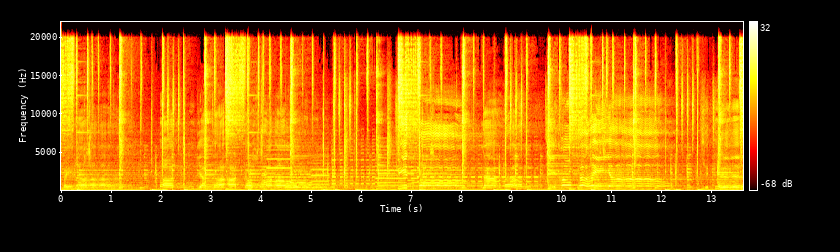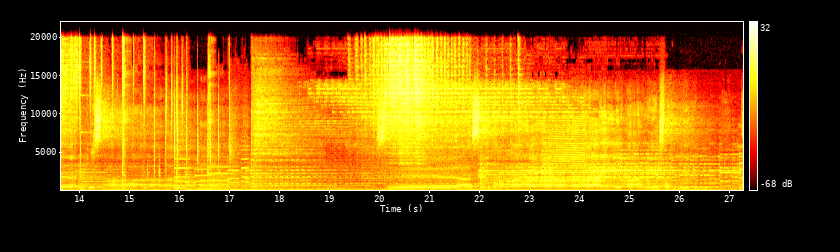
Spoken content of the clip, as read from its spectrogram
ไปหาบรรยากาศเก่าๆคิดว่านานที่เฮาเคยยาว คิดถึงผู้สาวเสือสีลายอายสมยิ้มใน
